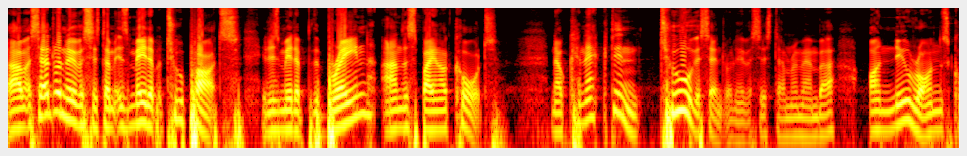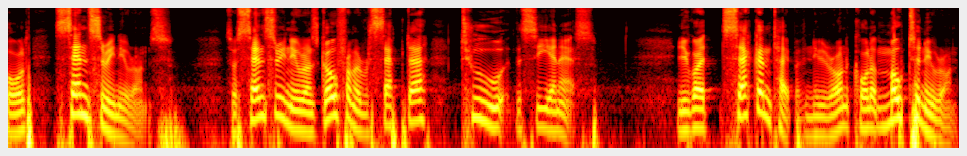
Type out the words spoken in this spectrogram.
Um, a central nervous system is made up of two parts. It is made up of the brain and the spinal cord. Now, connecting to the central nervous system, remember, are neurons called sensory neurons. So sensory neurons go from a receptor to the CNS. You've got a second type of neuron called a motor neuron.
